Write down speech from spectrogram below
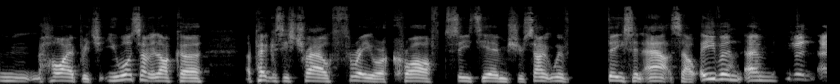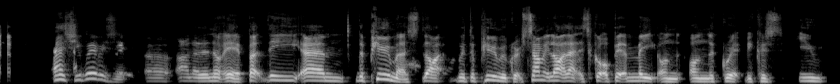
mm, hybrid. You want something like a, a Pegasus Trail three or a Craft CTM shoe, something with decent outsole. Even um, even Actually, where is it? Uh, I know they're not here, but the um the Pumas, like with the Puma grip, something like that. It's got a bit of meat on on the grip because you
